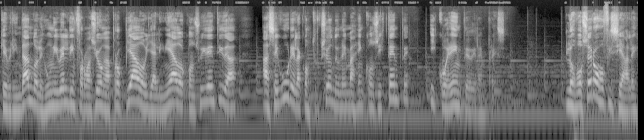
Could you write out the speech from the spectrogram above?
que brindándoles un nivel de información apropiado y alineado con su identidad, asegure la construcción de una imagen consistente y coherente de la empresa. Los voceros oficiales,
